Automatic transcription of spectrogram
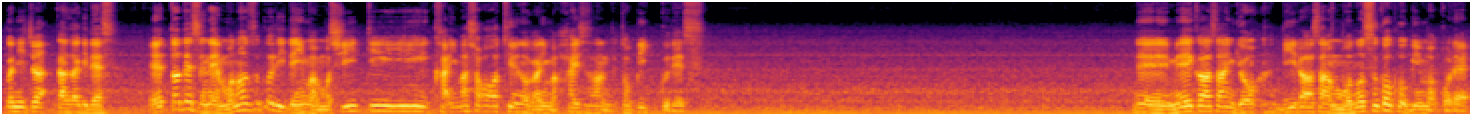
こんにちは神崎です。えっとですねものづくりで今もう CT 買いましょうっていうのが今歯医者さんでトピックです。でメーカーさんディーラーさんものすごく今これ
